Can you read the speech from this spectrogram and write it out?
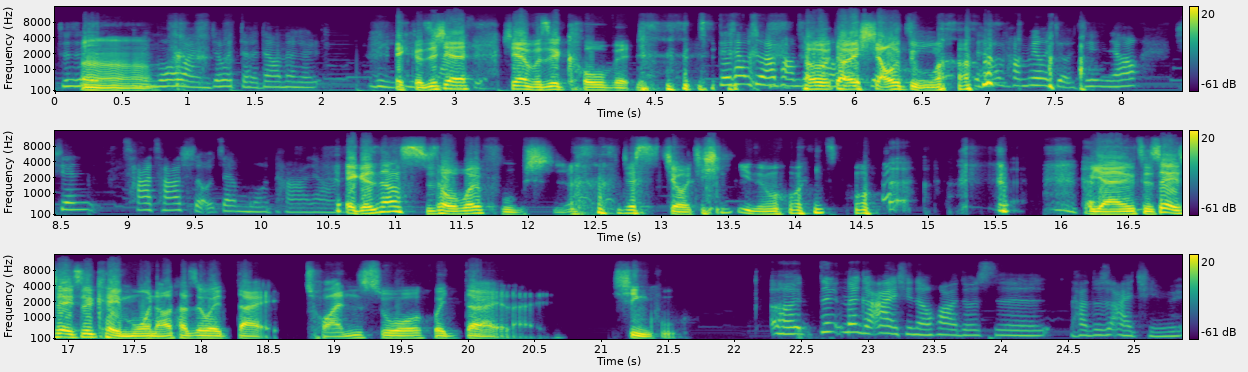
就是你摸完你就会得到那个利益。哎，可是现在现在不是 COVID？对，他们说它旁边它会消毒吗？然后旁边有酒精，然后先擦擦手再摸它这样。哎，可是这样石头不会腐蚀，就是酒精一直摸一直摸。原来如此，所以所以是可以摸，然后它是会带。传说会带来幸福。呃，对，那个爱心的话，就是它就是爱情运。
